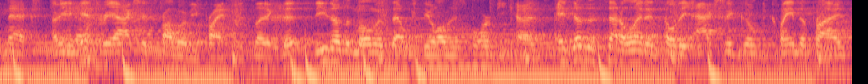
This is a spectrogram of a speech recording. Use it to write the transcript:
next. I mean, you know? his reactions probably would be priceless. Like this, these are the moments that we do all this for because it doesn't settle in until they actually go claim the prize.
